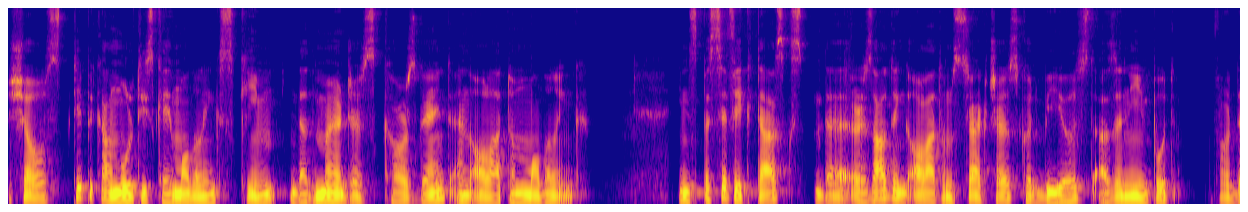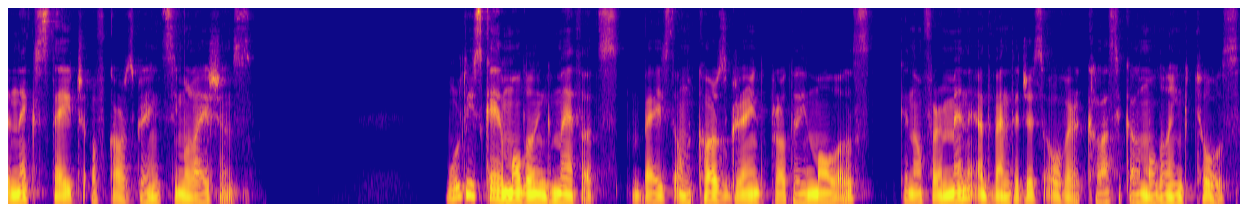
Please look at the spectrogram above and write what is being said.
shows typical multi-scale modeling scheme that merges coarse-grained and all-atom modeling. In specific tasks, the resulting all-atom structures could be used as an input for the next stage of coarse-grained simulations. Multiscale modeling methods based on coarse-grained protein models can offer many advantages over classical modeling tools.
